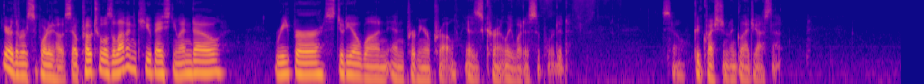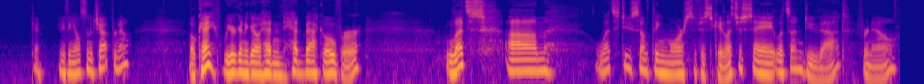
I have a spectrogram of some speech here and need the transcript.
Here are the supported hosts. So Pro Tools 11, Cubase, Nuendo, Reaper, Studio One, and Premiere Pro is currently what is supported. So good question. I'm glad you asked that. Okay, anything else in the chat for now? Okay, we are going to go ahead and head back over. Let's um, let's do something more sophisticated. Let's just say let's undo that for now.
